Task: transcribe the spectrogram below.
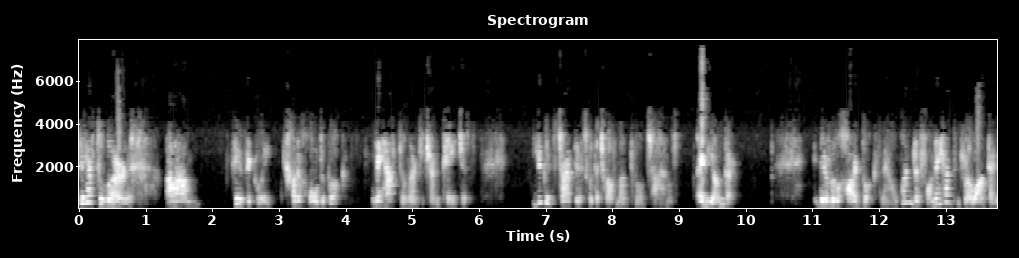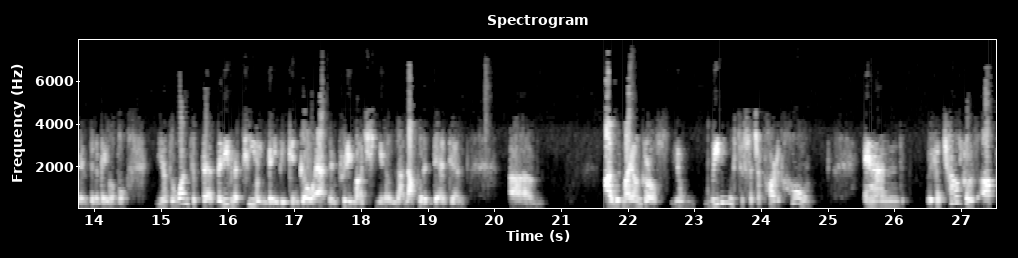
they have to learn um, physically how to hold a book. They have to learn to turn pages you could start this with a 12 month old child and younger. They're little hard books now, wonderful, and they have been for a long time. They've been available. You know, the ones that that, that even a teething baby can go at and pretty much, you know, not not put a dent in. Um, I, with my own girls, you know, reading was just such a part of home, and if a child grows up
